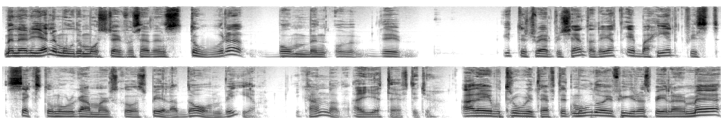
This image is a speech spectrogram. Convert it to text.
Men när det gäller Modo måste jag få säga den stora bomben och det ytterst välförtjänta det är att Ebba Hedqvist, 16 år gammal, ska spela dam-VM i Kanada. Det är jättehäftigt ju. Ja, det är otroligt häftigt. Modo har ju fyra spelare med.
